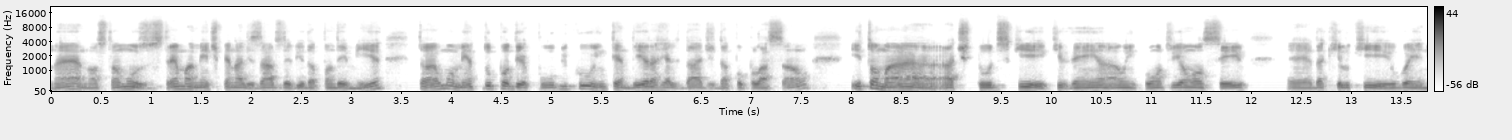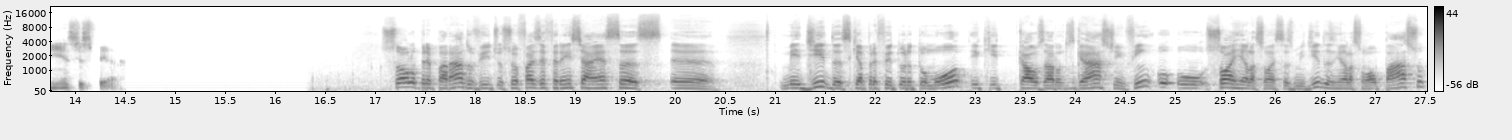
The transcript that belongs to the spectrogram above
Né? Nós estamos extremamente penalizados devido à pandemia, então é o momento do poder público entender a realidade da população e tomar atitudes que, que venham ao encontro e ao anseio é, daquilo que o goianiense espera. Solo preparado, Vídeo, o senhor faz referência a essas. É medidas que a prefeitura tomou e que causaram desgaste, enfim, ou, ou, só em relação a essas medidas, em relação ao passo,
